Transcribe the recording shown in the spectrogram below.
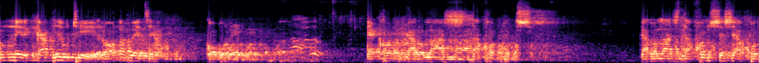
অন্যের কাঁধে উঠে রওনা হয়েছে কবরে। এখন কারও লাশ দাফন হচ্ছে। কারও লাশ দাফন শেষে আপন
